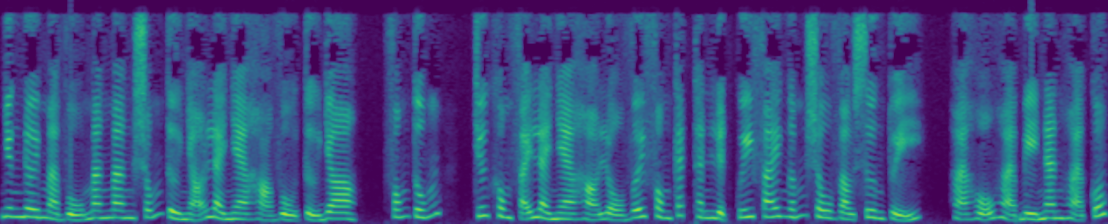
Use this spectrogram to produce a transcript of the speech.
nhưng nơi mà vụ mang mang sống từ nhỏ là nhà họ vụ tự do, phóng túng, chứ không phải là nhà họ lộ với phong cách thanh lịch quý phái ngấm sâu vào xương tủy, họa hổ họa bì nan họa cốt,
